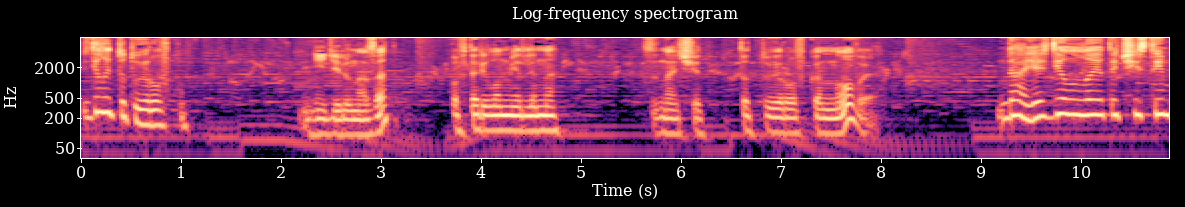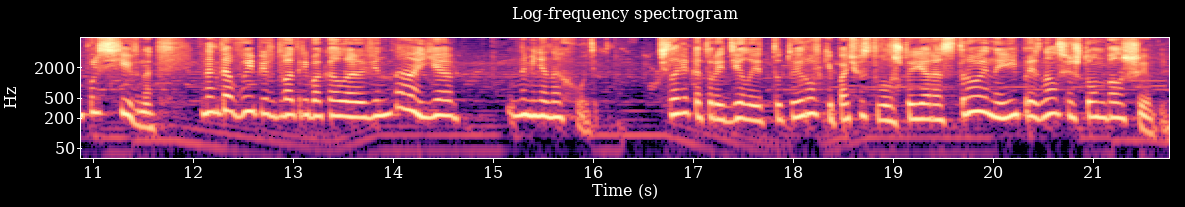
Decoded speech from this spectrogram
сделать татуировку. «Неделю назад?» — повторил он медленно. «Значит, татуировка новая?» «Да, я сделала это чисто импульсивно. Иногда, выпив два-три бокала вина, я... на меня находит. Человек, который делает татуировки, почувствовал, что я расстроена и признался, что он волшебник.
